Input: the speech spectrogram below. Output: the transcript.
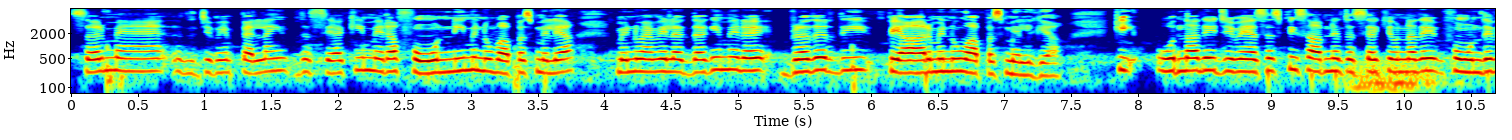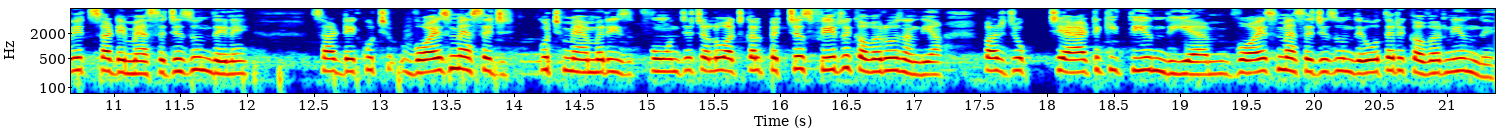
ਸਰ ਮੈਂ ਜਿਵੇਂ ਪਹਿਲਾਂ ਹੀ ਦੱਸਿਆ ਕਿ ਮੇਰਾ ਫੋਨ ਨਹੀਂ ਮੈਨੂੰ ਵਾਪਸ ਮਿਲਿਆ, ਮੈਨੂੰ ਐਵੇਂ ਲੱਗਦਾ ਕਿ ਮੇਰੇ ਬ੍ਰਦਰ ਦੀ ਪਿਆਰ ਮੈਨੂੰ ਵਾਪਸ ਮਿਲ ਗਿਆ। ਕਿ ਉਹਨਾਂ ਦੇ ਜਿਵੇਂ ਐਸਐਸਪੀ ਸਾਹਿਬ ਨੇ ਦੱਸਿਆ ਕਿ ਉਹਨਾਂ ਦੇ ਫੋਨ ਦੇ ਵਿੱਚ ਸਾਡੇ ਮੈਸੇजेस ਹੁੰਦੇ ਨੇ। ਸਾਡੇ ਕੁਝ ਵੌਇਸ ਮੈਸੇਜ ਕੁਝ ਮੈਮਰੀਜ਼ ਫੋਨ 'ਚ ਚਲੋ ਅੱਜਕੱਲ ਪਿਕਚਰਸ ਫਿਰ ਰਿਕਵਰ ਹੋ ਜਾਂਦੀਆਂ ਪਰ ਜੋ ਚੈਟ ਕੀਤੀ ਹੁੰਦੀ ਹੈ ਵੌਇਸ ਮੈਸੇजेस ਹੁੰਦੇ ਉਹ ਤੇ ਰਿਕਵਰ ਨਹੀਂ ਹੁੰਦੇ।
